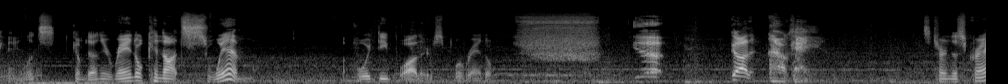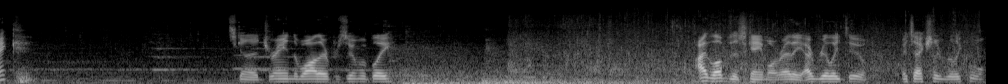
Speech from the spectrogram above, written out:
Okay, let's come down here. Randall cannot swim. Avoid deep waters. Poor Randall. Yeah. Got it. Okay. Let's turn this crank. It's going to drain the water, presumably. I love this game already. I really do. It's actually really cool.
